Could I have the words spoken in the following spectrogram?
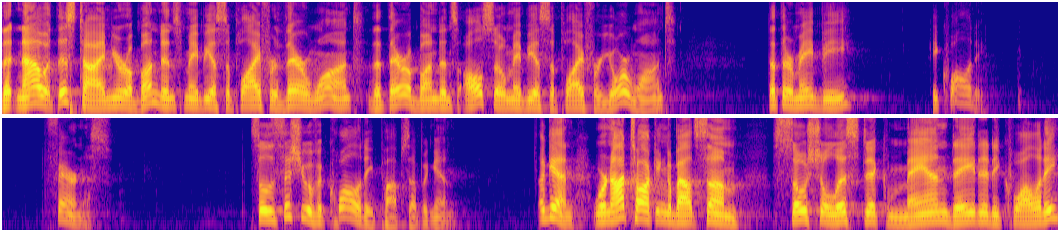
That now at this time your abundance may be a supply for their want, that their abundance also may be a supply for your want, that there may be equality, fairness. So this issue of equality pops up again. Again, we're not talking about some socialistic mandated equality.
